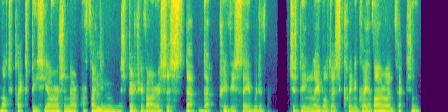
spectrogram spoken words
multiplex PCRs and are, are finding mm. respiratory viruses that, that previously would have just been labeled as clinically clay viral infection.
